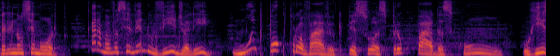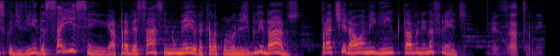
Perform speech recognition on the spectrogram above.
ele não ser morto. Cara, mas você vendo o vídeo ali, muito pouco provável que pessoas preocupadas com o risco de vida saíssem, atravessassem no meio daquela coluna de blindados para tirar o amiguinho que estava ali na frente. Exatamente.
